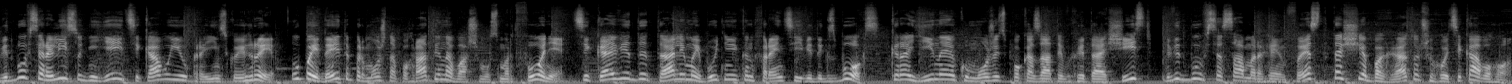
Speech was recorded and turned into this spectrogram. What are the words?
Відбувся реліз однієї цікавої української гри. У Payday тепер можна пограти на вашому смартфоні. Цікаві деталі майбутньої конференції від Xbox, країна, яку можуть показати в GTA 6, відбувся Summer Game Fest та ще багато чого цікавого.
